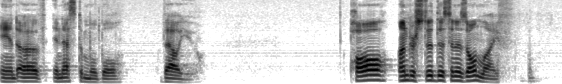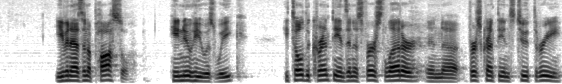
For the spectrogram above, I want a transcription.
and of inestimable value. Paul understood this in his own life. Even as an apostle, he knew he was weak. He told the Corinthians in his first letter in uh, 1 Corinthians 2 3,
